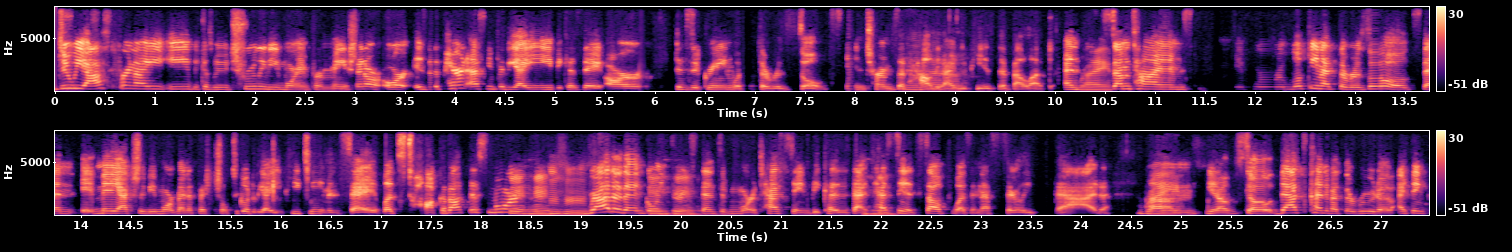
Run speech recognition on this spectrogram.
do we ask for an IEE because we truly need more information, or or is the parent asking for the IEE because they are disagreeing with the results in terms of yeah. how the IEP is developed? And right. sometimes if we're looking at the results, then it may actually be more beneficial to go to the IEP team and say, let's talk about this more mm-hmm. mm-hmm. rather than going mm-hmm. through extensive more testing because that mm-hmm. testing itself wasn't necessarily bad. Right. Um, you know, so that's kind of at the root of I think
